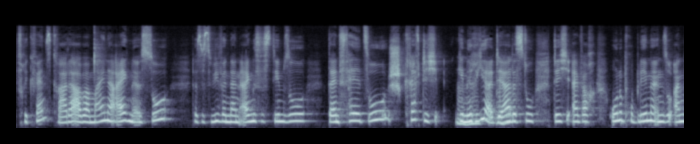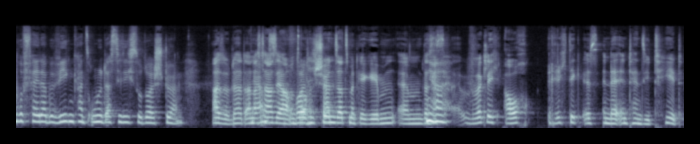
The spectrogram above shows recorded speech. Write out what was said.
Frequenz gerade, aber meine eigene ist so, das ist wie wenn dein eigenes System so dein Feld so kräftig generiert, ja, dass du dich einfach ohne Probleme in so andere Felder bewegen kannst, ohne dass sie dich so doll stören. Also, da hat Anastasia das uns auch einen schönen Satz mitgegeben, ähm, dass Ja. es wirklich auch richtig ist in der Intensität.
